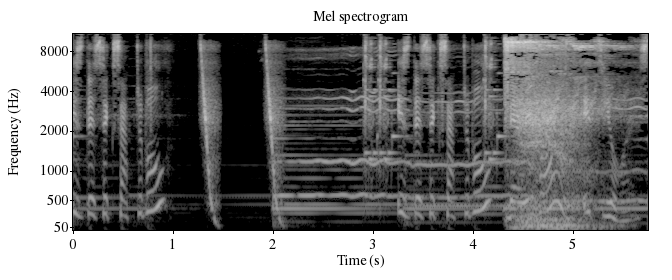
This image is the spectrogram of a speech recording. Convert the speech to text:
Is this acceptable? Is this acceptable? Very well, it's yours.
